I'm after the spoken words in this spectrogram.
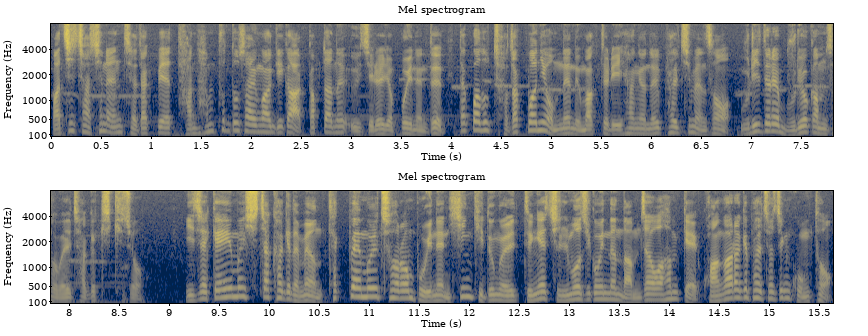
마치 자신은 제작비에 단 한 푼도 사용하기가 아깝다는 의지를 엿보이는 듯 딱 봐도 저작권이 없는 음악들이 향연을 펼치면서 우리들의 무료 감성을 자극시키죠. 이제 게임을 시작하게 되면 택배물처럼 보이는 흰 기둥을 등에 짊어지고 있는 남자와 함께 광활하게 펼쳐진 공터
